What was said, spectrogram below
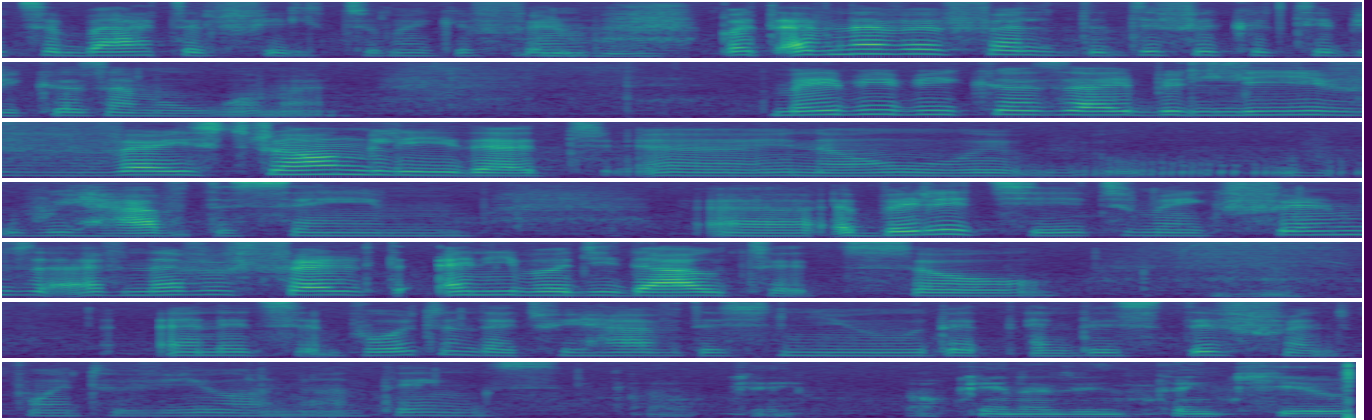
it's a battlefield to make a film. Mhm. But I've never felt the difficulty because I'm a woman. Maybe because I believe very strongly that uh, you know we, we have the same uh, ability to make films. I've never felt anybody doubt it. So, and it's important that we have this new that and this different point of view on, on things. okay, okay, Nadine, thank you.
